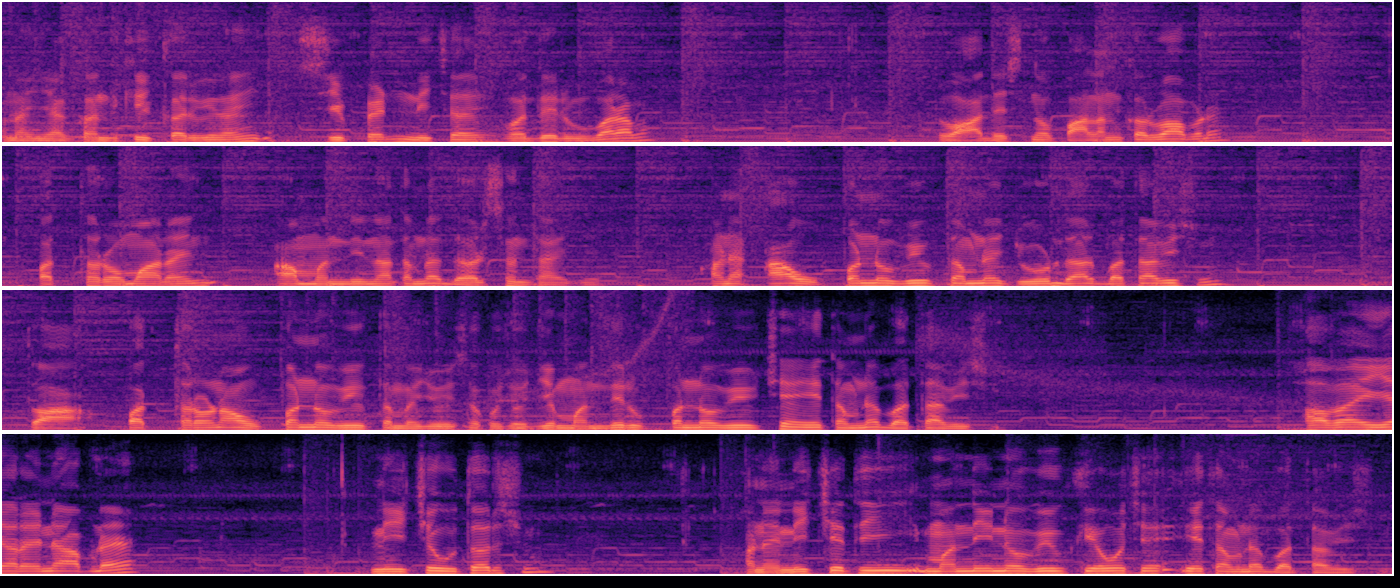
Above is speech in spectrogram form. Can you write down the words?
અને અહીંયા ગંદકી કરવી નહીં સીપેડ નીચે વધેરવું, બરાબર? તો આદેશનું પાલન કરવું આપણે. પથ્થરોમાં રહીને આ મંદિરના તમને દર્શન થાય છે. અને આ ઉપરનો વ્યૂ તમને જોરદાર બતાવીશું. તો આ પથ્થરોના ઉપરનો વ્યૂ તમે જોઈ શકો છો. જે મંદિર ઉપરનો વ્યૂ છે એ તમને બતાવીશું. હવે અહીંયા રહીને આપણે નીચે ઉતરશું. અને નીચેથી મંદિરનો વ્યૂ કેવો છે એ તમને બતાવીશું.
